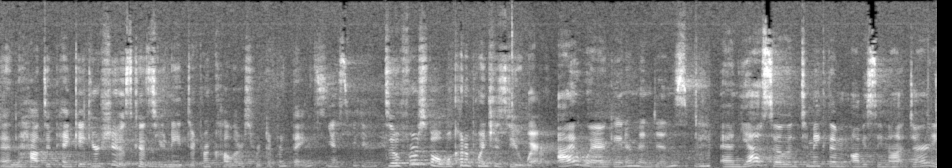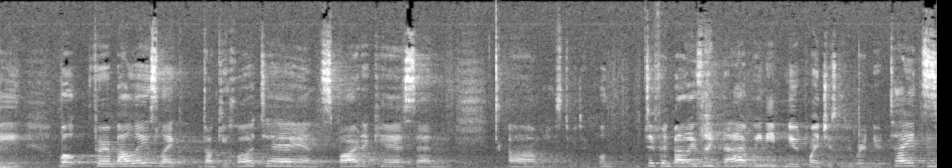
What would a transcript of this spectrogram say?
and how to pancake your shoes because you need different colors for different things. yes, we do. So first of all, what kind of pointe shoes do you wear? I wear Gaynor Mindens, and yeah, so to make them obviously not dirty, well, for ballets like Don Quixote and Spartacus and um, what else do we do? Well, different ballets like that, we need nude pointe shoes because we wear nude tights,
